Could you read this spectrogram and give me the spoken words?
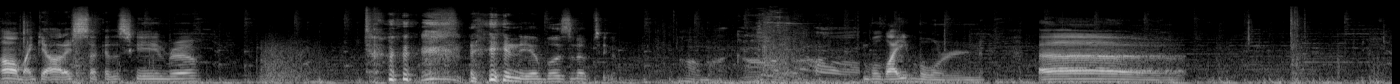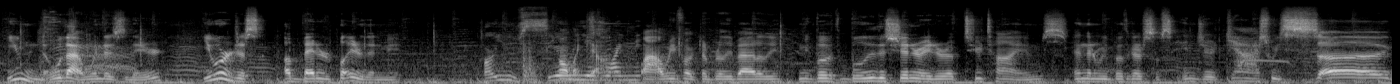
Oh my god, I suck at this game, bro. and Nia blows it up too. Oh my god. Blightborn. Uh. You know that window's there. You are just a better player than me. Are you serious Oh my god. right now? Wow, we fucked up really badly. We both blew this generator up two times, and then we both got ourselves injured. Gosh, we suck.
